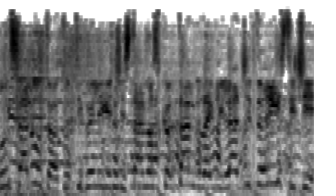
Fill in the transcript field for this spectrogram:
Un saluto a tutti quelli che ci stanno ascoltando dai villaggi turistici,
